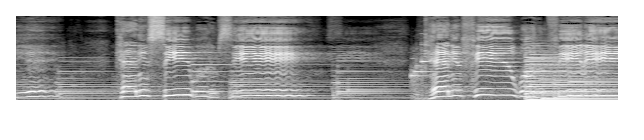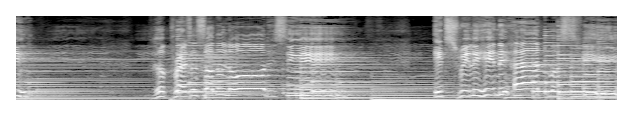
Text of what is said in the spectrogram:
Yeah. Can you see what I'm seeing? Can you feel what I'm feeling? The presence of the Lord is here. It's really in the atmosphere.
